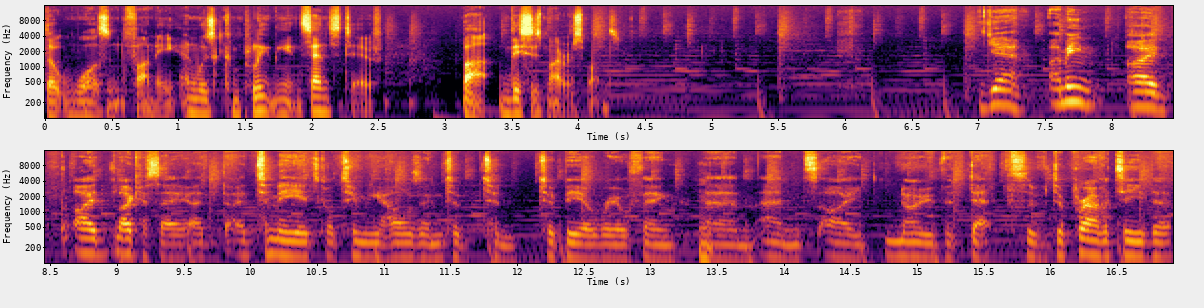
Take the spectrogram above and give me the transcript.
that wasn't funny and was completely insensitive but this is my response. Yeah, I mean, I, I like I say, I, I- to me, it's got too many holes in to, to, to be a real thing, um, and I know the depths of depravity that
